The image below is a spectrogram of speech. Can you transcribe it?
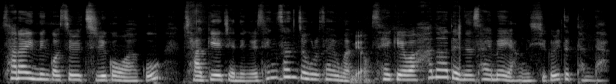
살아있는 것을 즐거워하고 자기의 재능을 생산적으로 사용하며 세계와 하나 되는 삶의 양식을 뜻한다.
